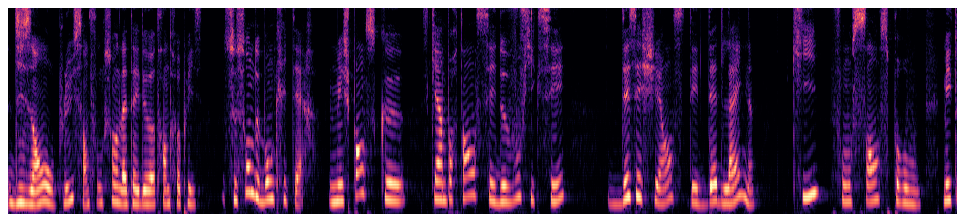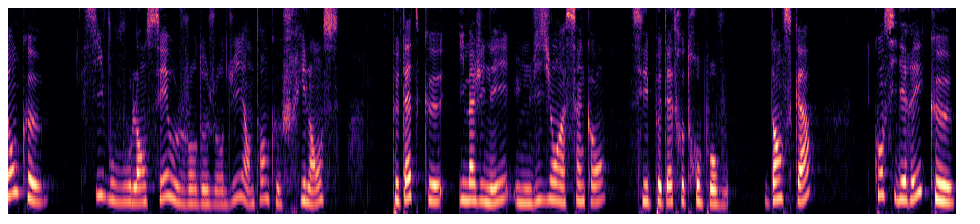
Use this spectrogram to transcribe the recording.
10 ans ou plus en fonction de la taille de votre entreprise. Ce sont de bons critères, mais je pense que ce qui est important, c'est de vous fixer des échéances, des deadlines qui font sens pour vous. Mettons que si vous vous lancez au jour d'aujourd'hui en tant que freelance, peut-être que imaginez une vision à 5 ans, c'est peut-être trop pour vous. Dans ce cas, considérez que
